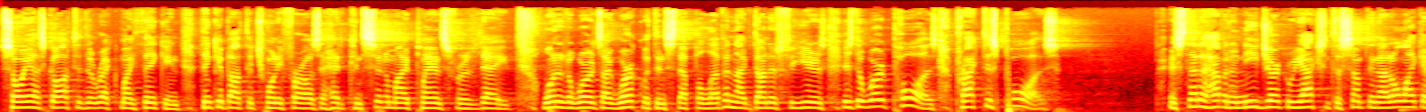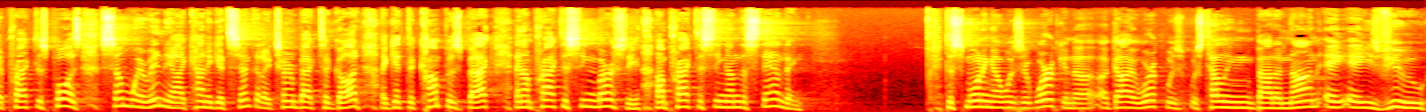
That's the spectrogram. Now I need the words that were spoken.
So I ask God to direct my thinking. Think about the 24 hours ahead. Consider my plans for the day. One of the words I work with in step 11, I've done it for years, is the word pause. Practice pause. Instead of having a knee jerk reaction to something I don't like, I practice pause. Somewhere in there, I kind of get centered. I turn back to God. I get the compass back, and I'm practicing mercy. I'm practicing understanding. This morning I was at work and a, a guy at work was, was telling about a non AA's view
